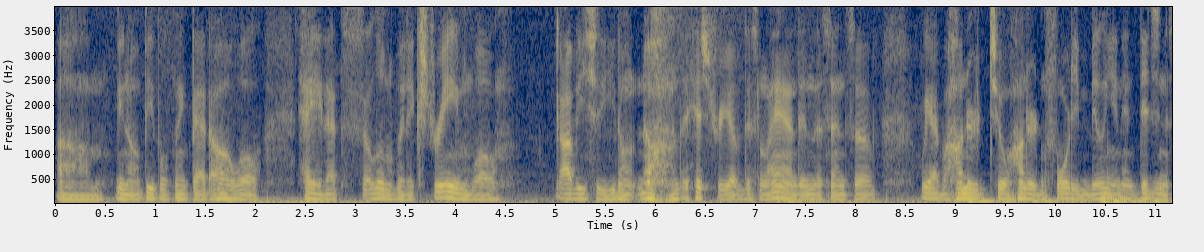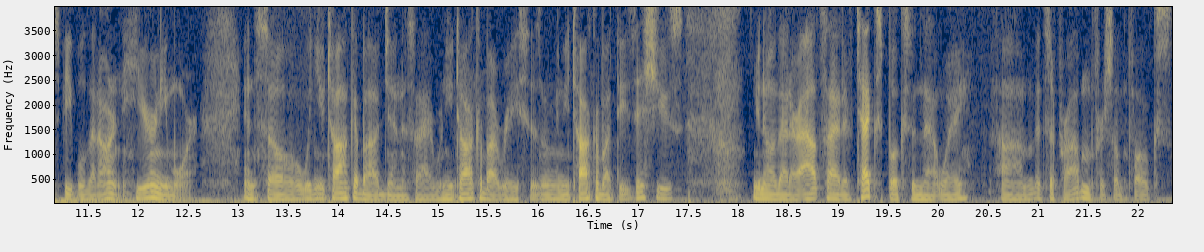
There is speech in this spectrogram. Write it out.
Um, you know, people think that oh well, hey, that's a little bit extreme. Well, obviously you don't know the history of this land in the sense of we have 100 to 140 million indigenous people that aren't here anymore. And so when you talk about genocide, when you talk about racism, when you talk about these issues, you know, that are outside of textbooks in that way, um, it's a problem for some folks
